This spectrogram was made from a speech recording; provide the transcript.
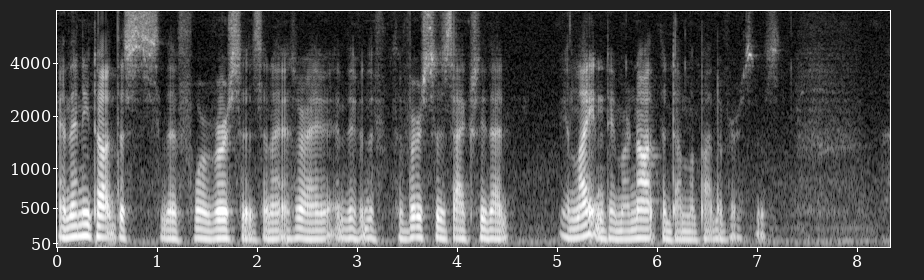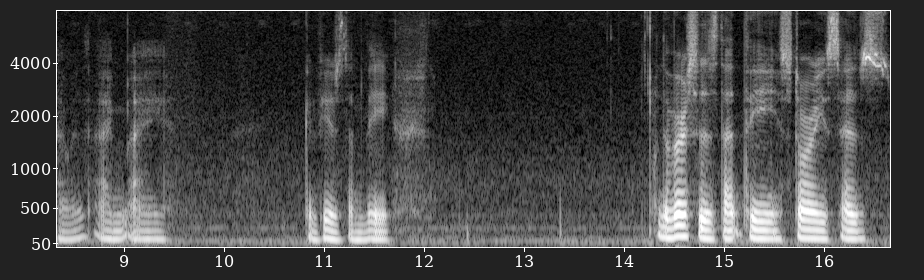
And then he taught this the four verses, and I sorry, the, the, the verses actually that enlightened him are not the Dhammapada verses. I was I, I confused them. The the verses that the story says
